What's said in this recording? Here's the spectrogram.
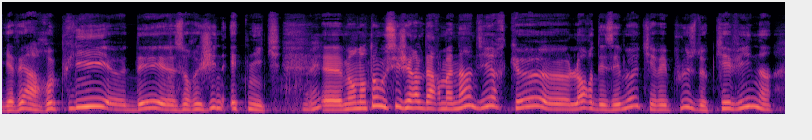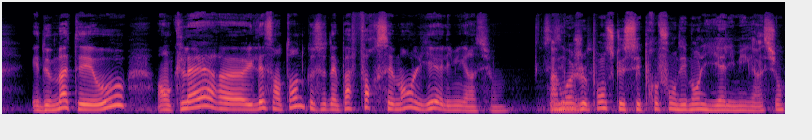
il y avait un repli des origines ethniques. mais on entend aussi Gérald Darmanin dire que lors des émeutes, il y avait plus de Kevin et de Matteo, en clair, euh, il laisse entendre que ce n'est pas forcément lié à l'immigration. Ah, moi, je pense que c'est profondément lié à l'immigration.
